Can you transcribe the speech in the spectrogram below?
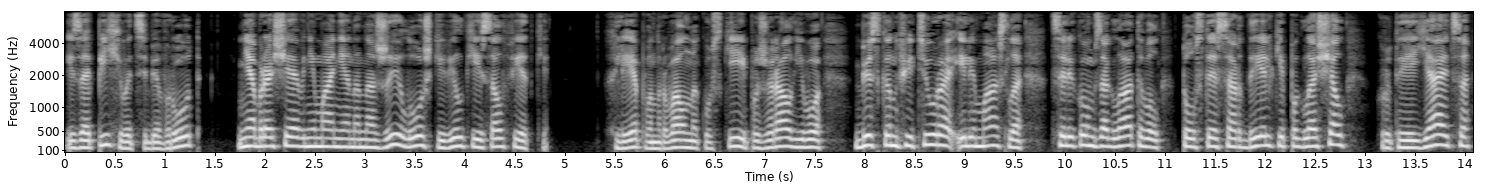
и запихивать себе в рот, не обращая внимания на ножи, ложки, вилки и салфетки. Хлеб он рвал на куски и пожирал его без конфитюра или масла, целиком заглатывал толстые сардельки, поглощал крутые яйца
